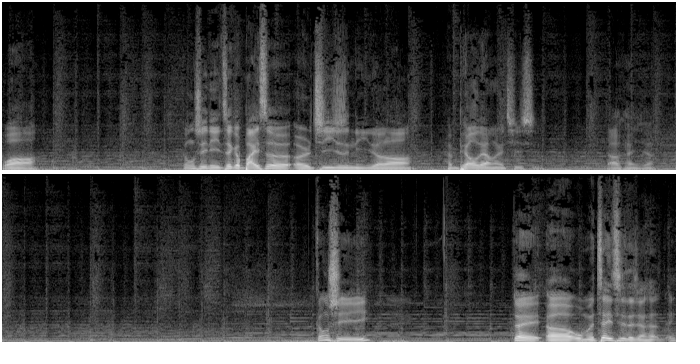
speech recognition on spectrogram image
哇，恭喜你这个白色耳机是你的啦，很漂亮哎，其实大家看一下，恭喜！对，呃，我们这一次的奖项，哎。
